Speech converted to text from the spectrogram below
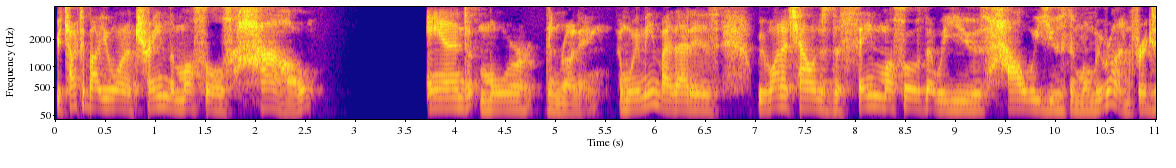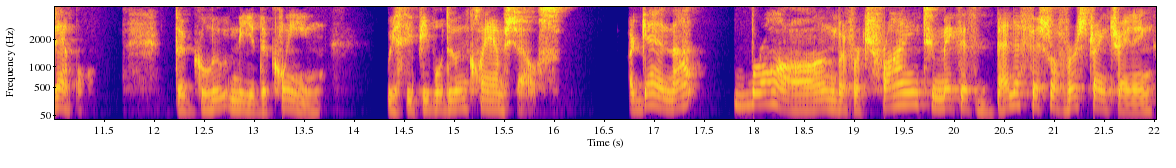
We talked about you want to train the muscles how and more than running. And what we mean by that is we want to challenge the same muscles that we use, how we use them when we run. For example, the glute med, the queen, we see people doing clamshells. Again, not wrong, but if we're trying to make this beneficial for strength training,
